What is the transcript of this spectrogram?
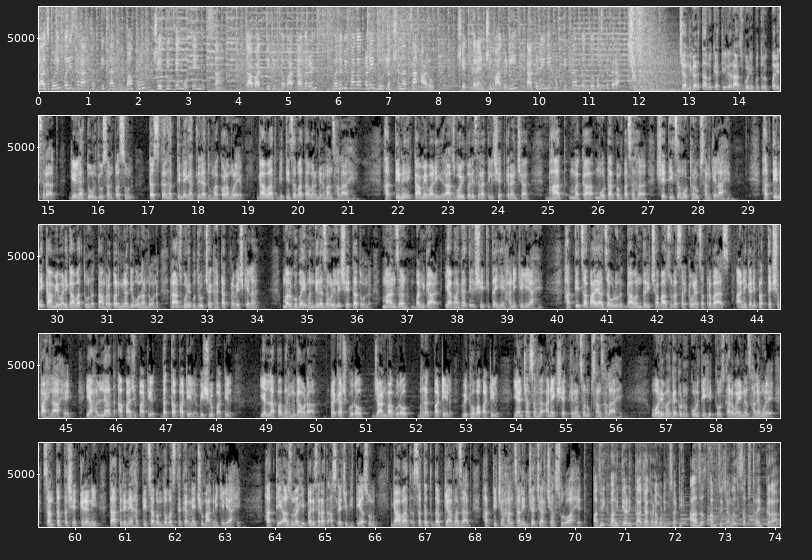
राजगोळी परिसरात हत्तीचा धुमाकूळ शेतीचे मोठे नुकसान. गावात भीतीचं वातावरण वनविभागाकडे दुर्लक्षणाचा आरोप. शेतकऱ्यांची मागणी तातडीने हत्तीचा बंदोबस्त करा. चंदगड तालुक्यातील राजगोळी बुद्रुक परिसरात गेल्या दोन दिवसांपासून टस्कर हत्तीने घातलेल्या धुमाकूळामुळे गावात भीतीचं वातावरण निर्माण झालं आहे. हत्तीने कामेवाडी राजगोळी परिसरातील शेतकऱ्यांच्या भात मका मोटार पंपासह शेतीचं मोठं नुकसान केलं आहे. हत्तीने कामेवाडी गावातून ताम्रपर्णी नदी ओलांडून राजगोळी बुद्रुकच्या घाटात प्रवेश केला. मरगुबाई मंदिराजवळील शेतातून मांजण बनगाळ या भागातील शेतीतही हानी केली आहे. हत्तीचा पाया जवळून गावंदरीच्या बाजूला सरकवण्याचा प्रवास अनेकांनी प्रत्यक्ष पाहिला आहे. या हल्ल्यात आपाजी पाटील दत्ता पाटील विष्णू पाटील यल्लाप्पा भरमगावडा प्रकाश गुरव जानबा गुरव भरत पाटील विठोबा पाटील यांच्यासह अनेक शेतकऱ्यांचं नुकसान झालं आहे. वन विभागाकडून कोणतीही ठोस कारवाई न झाल्यामुळे संतप्त शेतकऱ्यांनी तातडीने हत्तीचा बंदोबस्त करण्याची मागणी केली आहे. हत्ती अजूनही परिसरात असल्याची भीती असून गावात सतत दबक्या आवाजात हत्तीच्या हालचालींच्या चर्चा सुरू आहेत. अधिक माहिती आणि ताज्या घडामोडींसाठी आजच आमचे चॅनल सबस्क्राईब करा.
